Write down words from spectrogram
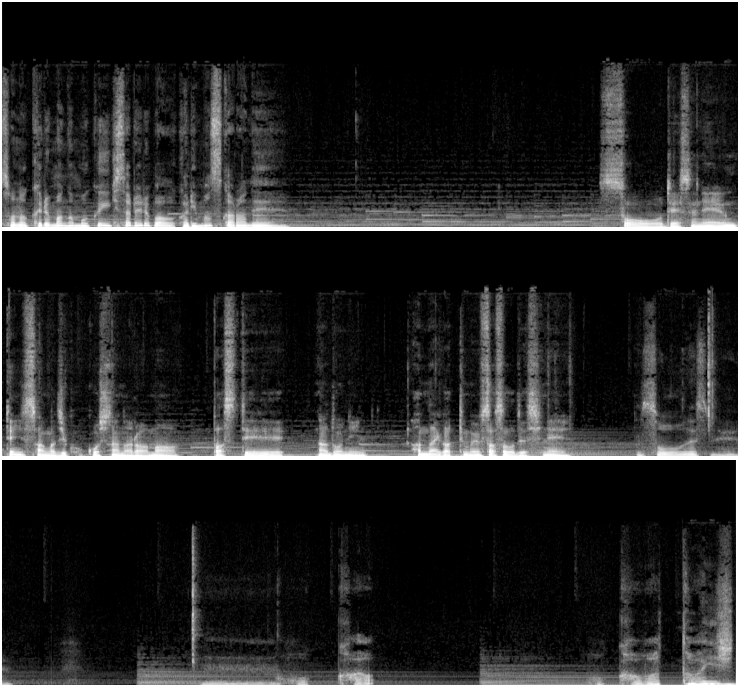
その車が目撃されればわかりますからね。そうですね。運転手さんが事故を起こしたなら、まあ、バス停などに案内があっても良さそうですしね。そうですね。うーん、他、他は大し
